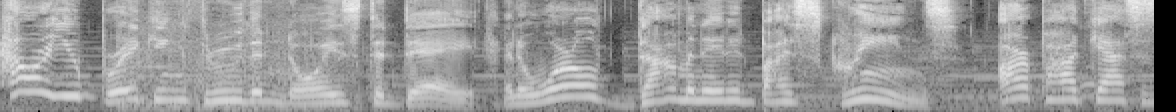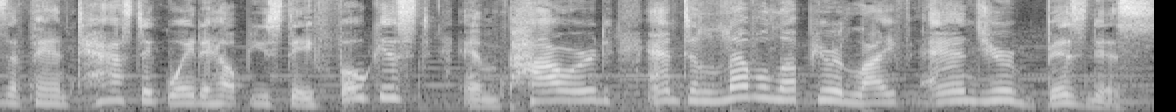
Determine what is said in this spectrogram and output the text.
How are you breaking through the noise today in a world dominated by screens? Our podcast is a fantastic way to help you stay focused, empowered, and to level up your life and your business.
